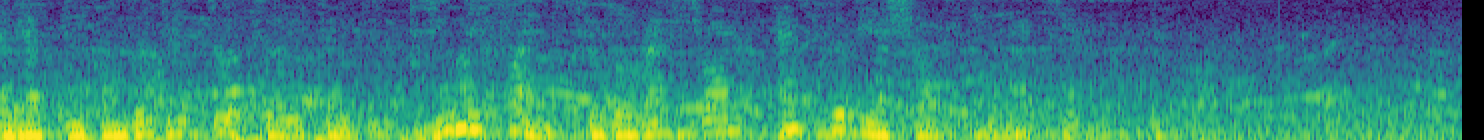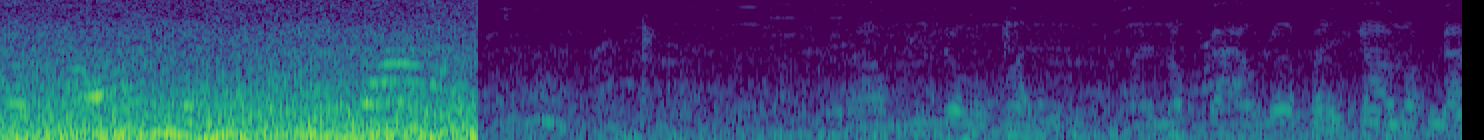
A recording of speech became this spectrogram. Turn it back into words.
and has been converted to a tourist center. You may find several restaurants and souvenir shops right here. cao rất là bay cao lọt cá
